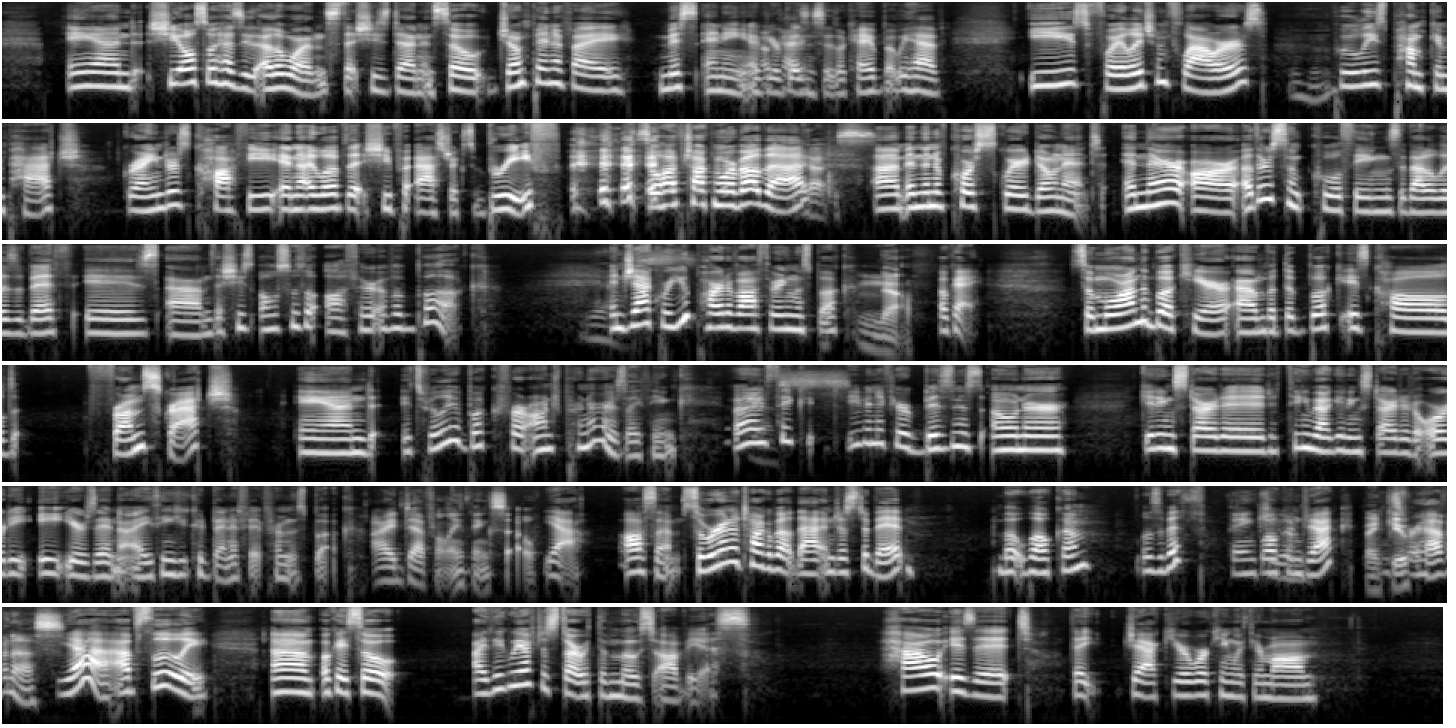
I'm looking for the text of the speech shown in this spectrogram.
And she also has these other ones that she's done. And so jump in if I miss any of okay. your businesses, okay? But we have Ease Foliage and Flowers, mm-hmm. Pooley's Pumpkin Patch, Grinders Coffee, and I love that she put asterisks brief. so we'll have to talk more about that. Yes. Um, and then of course Square Donut. And there are other some cool things about Elizabeth is um, that she's also the author of a book. Yes. And Jack, were you part of authoring this book? No. Okay. So more on the book here, um, but the book is called From Scratch, and it's really a book for entrepreneurs. I think. Yes. I think even if you're a business owner getting started, thinking about getting started already eight years in, I think you could benefit from this book. I definitely think so. Yeah. Awesome. So we're going to talk about that in just a bit. But welcome, Elizabeth. Thank you. Welcome, Jack. Thank Thanks you for having us. Yeah, absolutely. Um, okay, so I think we have to start with the most obvious. How is it that, Jack, you're working with your mom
